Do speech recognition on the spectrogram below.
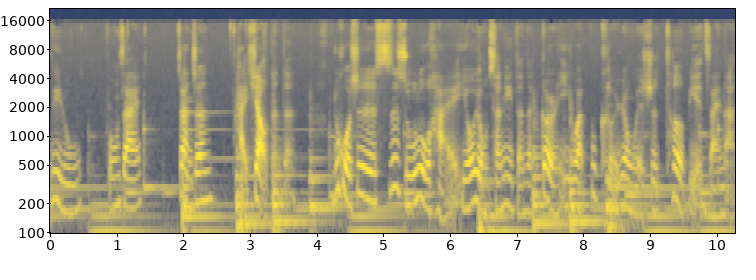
例如风灾、战争。海啸等等，如果是失足入海、游泳沉溺等等个人意外，不可认为是特别灾难。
